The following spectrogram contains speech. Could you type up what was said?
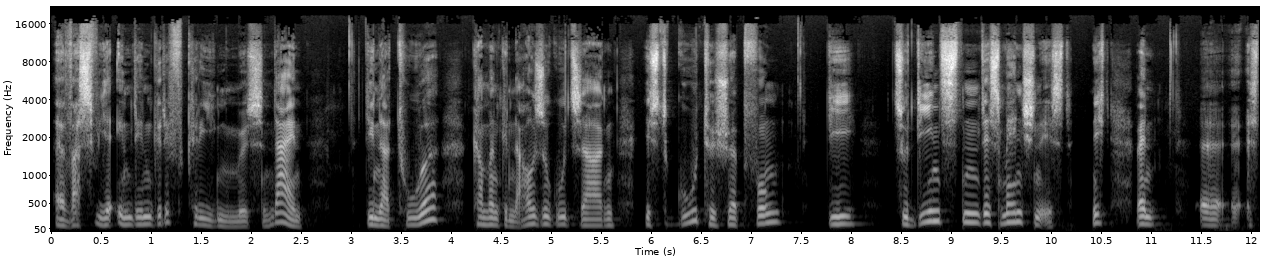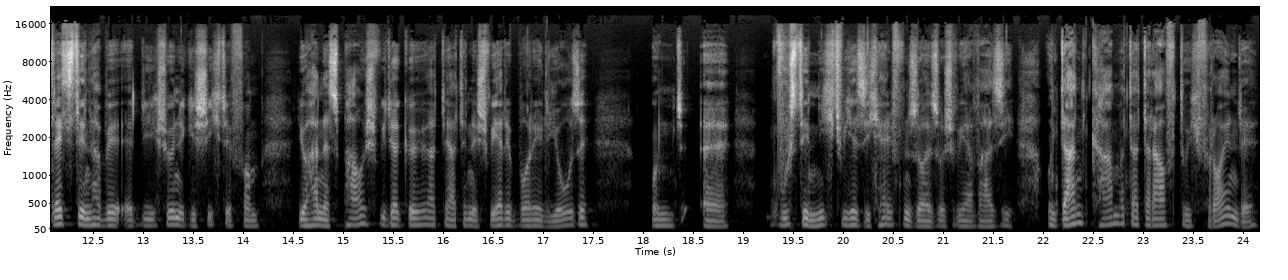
äh, was wir in den Griff kriegen müssen. Nein, die Natur, kann man genauso gut sagen, ist gute Schöpfung, die zu Diensten des Menschen ist. Nicht? Wenn äh, letzte habe ich äh, die schöne Geschichte vom Johannes Pausch wieder gehört. Der hatte eine schwere Borreliose und äh, wusste nicht, wie er sich helfen soll, so schwer war sie. Und dann kam er darauf durch Freunde,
